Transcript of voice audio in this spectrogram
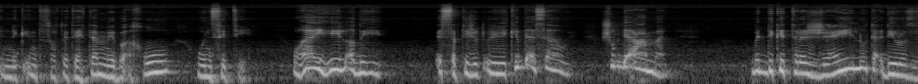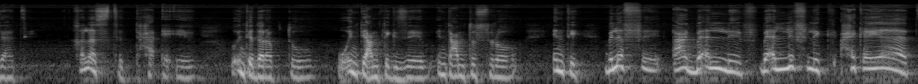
إنك أنت صرت تهتمي بأخوه ونسيتيه. وهاي هي القضية. إسا بتيجي بتقولي لي كيف بدي أساوي؟ شو بدي أعمل؟ بدك ترجعي له تقديره الذاتي. خلص تحققي وأنت ضربته وأنت عم تكذب أنت عم تسرق. أنت بلفي قاعد بألف بألف لك حكايات.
